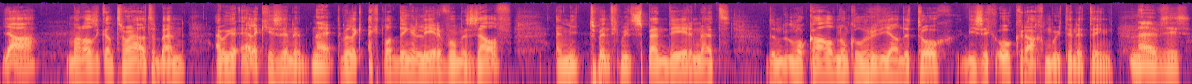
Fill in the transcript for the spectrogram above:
Ja, maar als ik aan het try-outen ben, heb ik er eigenlijk geen zin in. Nee. Dan wil ik echt wat dingen leren voor mezelf. En niet twintig minuten spenderen met de lokale onkel Rudy aan de toog, die zich ook graag moeit in het ding. Nee, precies.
